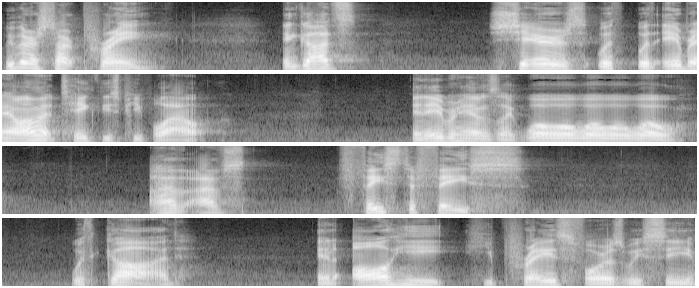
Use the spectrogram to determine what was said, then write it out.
we better start praying. And God shares with, with Abraham, I'm going to take these people out. And Abraham's like, whoa, whoa, whoa, whoa, whoa. I've, I've face to face with God, and all he, he prays for, as we see,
